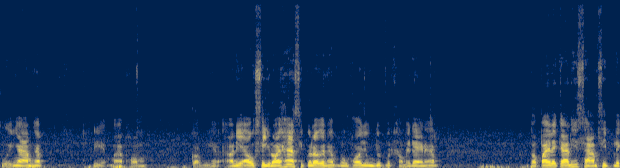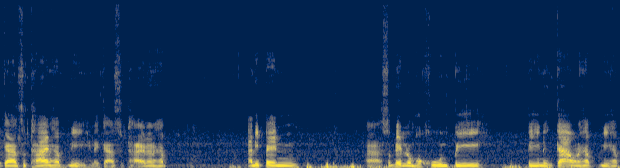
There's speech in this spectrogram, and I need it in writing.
สวยงามครับนี่มาพร้อมกรอบนี้ครับอันนี้เอาสี่ร้อยห้าสิบก็แล้วกันครับหลวงพ่อยงยุทธวัดเขาไม้แดงนะครับ ต่อไปรายการที่สามสิบรายการสุดท้ายนะครับ นี่รายการสุดท้ายแล้วนะครับ อันนี้เป็นอ่าสมเด็จหลวงพ่อคูณปี ปีหนึ่งเก้านะครับนี่ครับ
